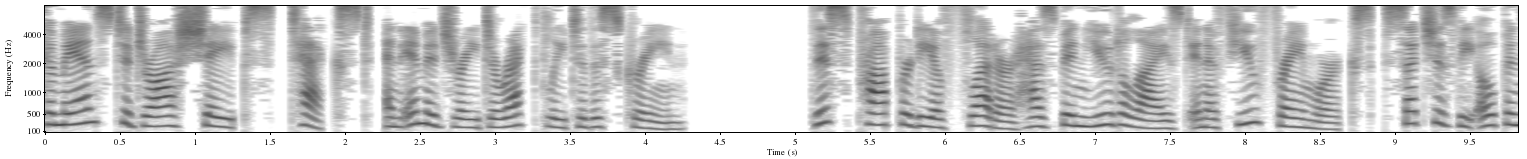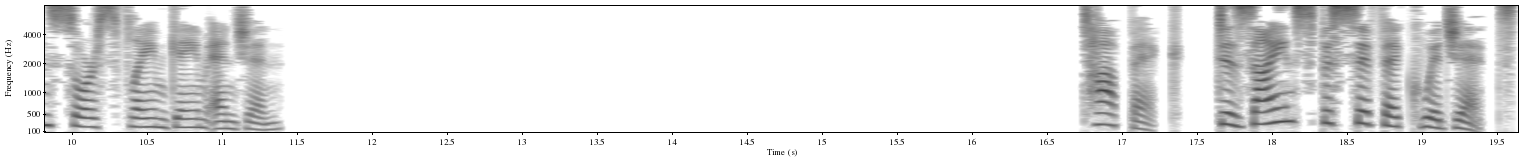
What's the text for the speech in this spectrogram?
Commands to draw shapes, text, and imagery directly to the screen. This property of Flutter has been utilized in a few frameworks, such as the open-source Flame game engine. Design-specific widgets.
